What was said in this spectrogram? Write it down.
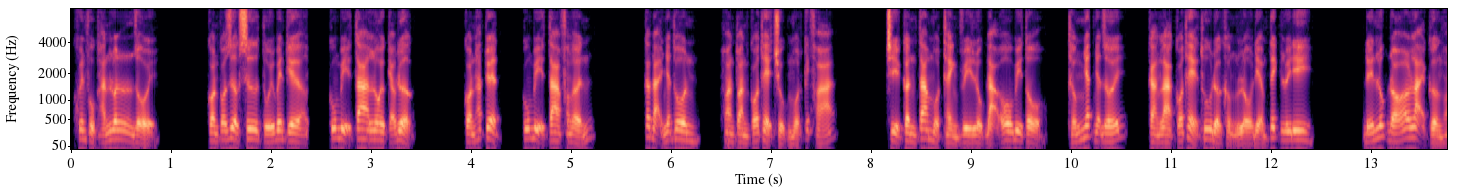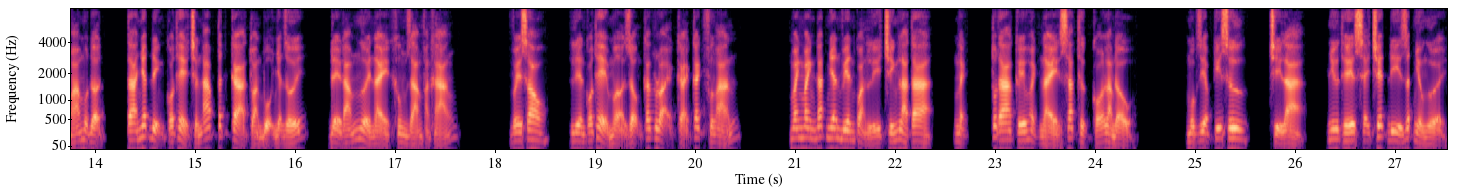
khuyên phục hắn luôn rồi. Còn có dược sư túi bên kia, cũng bị ta lôi kéo được còn hát tuyệt cũng bị ta phong ấn. Các đại nhân thôn hoàn toàn có thể chụp một kích phá. Chỉ cần ta một thành vì lục đạo ô bị tổ thống nhất nhân giới, càng là có thể thu được khổng lồ điểm tích lũy đi. Đến lúc đó lại cường hóa một đợt, ta nhất định có thể chấn áp tất cả toàn bộ nhân giới, để đám người này không dám phản kháng. Về sau, liền có thể mở rộng các loại cải cách phương án. Manh manh đắt nhân viên quản lý chính là ta, ngạch, tốt ta, kế hoạch này xác thực có làm đầu. Một diệp kỹ sư, chỉ là, như thế sẽ chết đi rất nhiều người.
